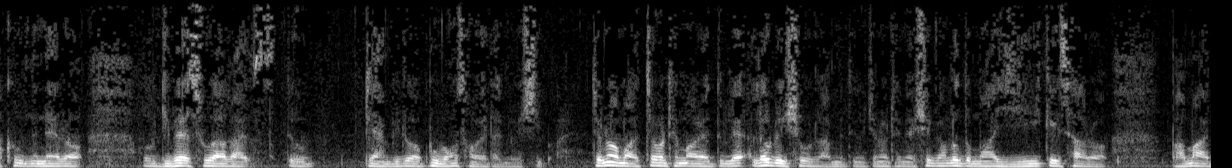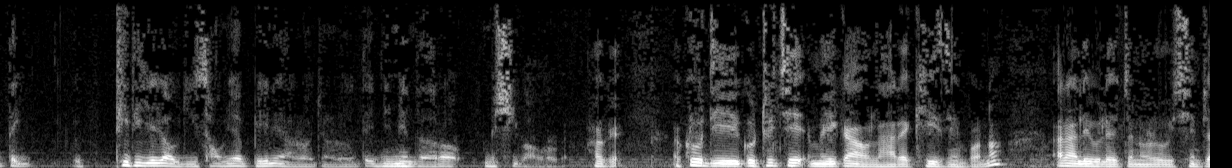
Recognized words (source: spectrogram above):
အခုနည်းနည်းတော့ဒီဘက်အစိုးရကပြန်ပြီးတော့ပူးပေါင်းဆောင်ရွက်တာမျိုးရှိပါတယ်။ကျနော်ထင်ပါတယ်သူလည်းအလုပ်တွေရှုပ်သလားမသိဘူး။ရွှေ့ပြောင်းအလုပ်သမားအရေးကိစ္စတော့ဘာမှ ထိထိရောက်ရောက်ကြီးဆောင်ရွက်ပေးနေတာတော့မြင်မြင်သာသာတော့မရှိပါဘူး။အခုကိုထွန်းချစ်အမေရိကကိုလာတဲ့ခရီးစဉ်အဲဒါလေးကိုလည်းရှင်းပြ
